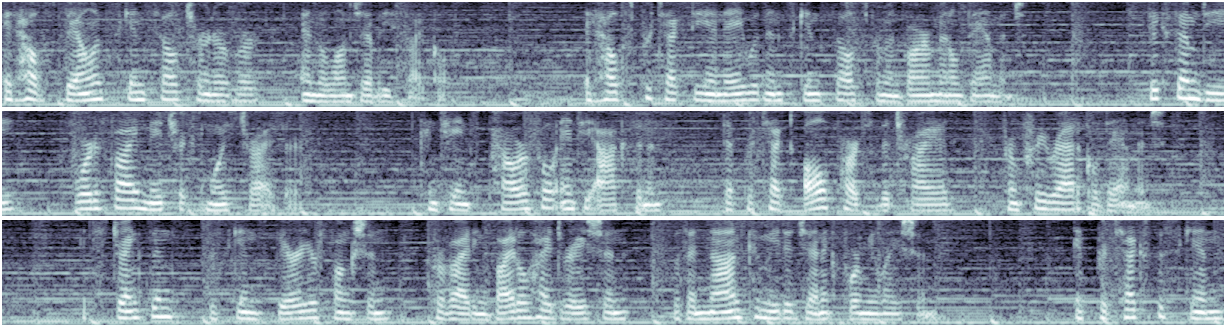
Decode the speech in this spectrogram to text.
It helps balance skin cell turnover and the longevity cycle. It helps protect DNA within skin cells from environmental damage. FixMD Fortify Matrix Moisturizer contains powerful antioxidants that protect all parts of the triad from free radical damage. It strengthens the skin's barrier function, providing vital hydration with a non-comedogenic formulation. It protects the skin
